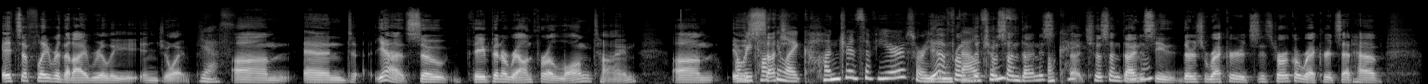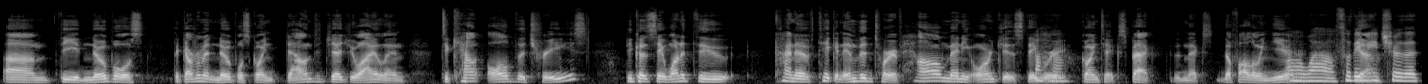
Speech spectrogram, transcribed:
it's a flavor that I really enjoy. Yes. Um, and yeah, so they've been around for a long time. Um, it Are we talking such, like hundreds of years, or yeah, from the thousands? Chosun dynasty. Okay. Mm-hmm. Uh, Chosun dynasty, there's records, historical records that have um, the nobles, the government nobles, going down to Jeju Island to count all of the trees because they wanted to kind of take an inventory of how many oranges they were going to expect the next, the following year. Uh-huh. Oh wow! So they Yeah. made sure that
